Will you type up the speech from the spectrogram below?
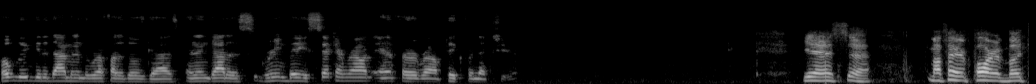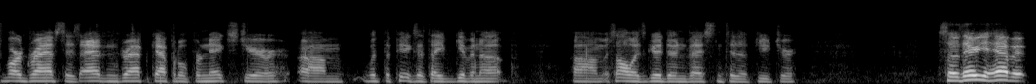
Hopefully, we get a diamond in the rough out of those guys, and then got a Green Bay second round and third round pick for next year. It's uh, my favorite part of both of our drafts is adding draft capital for next year um, with the picks that they've given up. Um, it's always good to invest into the future. So there you have it,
